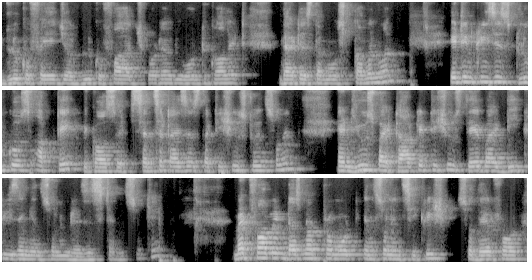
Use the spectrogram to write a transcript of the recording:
glucophage or glucophage, whatever you want to call it. That is the most common one. It increases glucose uptake because it sensitizes the tissues to insulin and used by target tissues, thereby decreasing insulin resistance, okay? Metformin does not promote insulin secretion, so therefore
